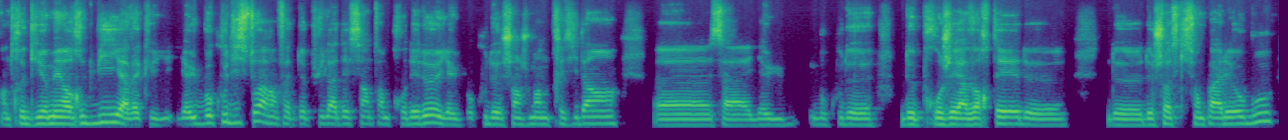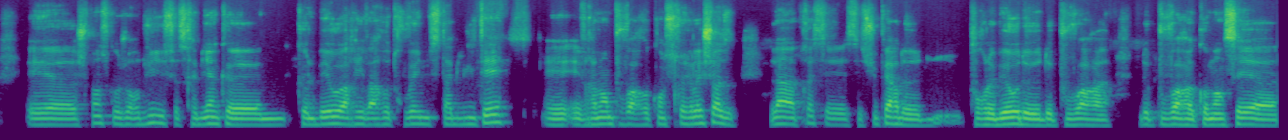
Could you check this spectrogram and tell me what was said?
entre guillemets en rugby. Avec, il y a eu beaucoup d'histoires en fait depuis la descente en Pro D2. Il y a eu beaucoup de changements de président. ça, il y a eu beaucoup de, projets avortés, de, de, choses qui sont pas allées au bout. Et je pense qu'aujourd'hui, ce serait bien que, que le BO arrive à retrouver une stabilité et vraiment pouvoir reconstruire les choses. Là, après, c'est super de, pour le BO de, pouvoir, de pouvoir commencer euh,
